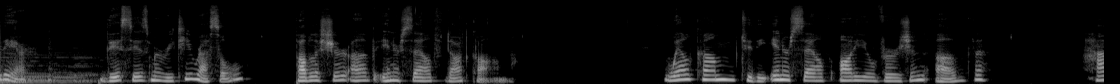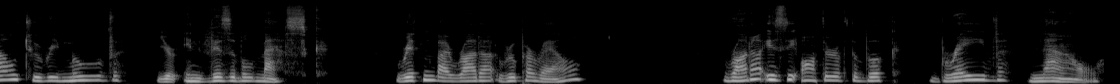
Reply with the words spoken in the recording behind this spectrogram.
there. This is Marie T. Russell, publisher of InnerSelf.com. Welcome to the Inner Self audio version of How to Remove Your Invisible Mask, written by Radha Ruparel. Radha is the author of the book Brave Now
